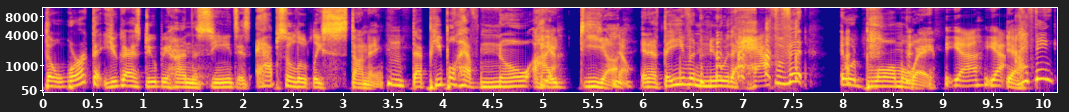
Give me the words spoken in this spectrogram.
the work that you guys do behind the scenes is absolutely stunning Hmm. that people have no Yeah. idea. No. And if they even knew the half of it, it would blow them away. Yeah, yeah. Yeah. I think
